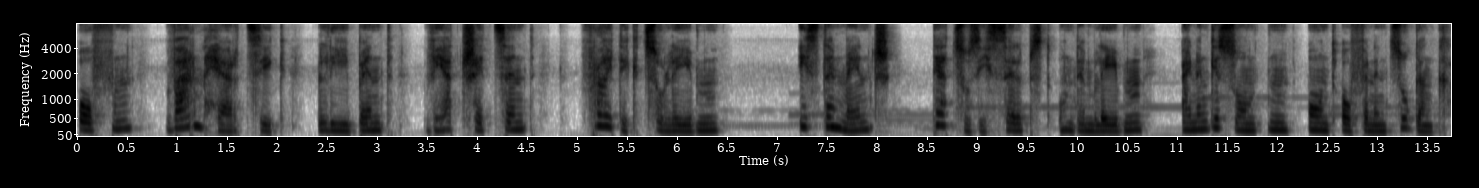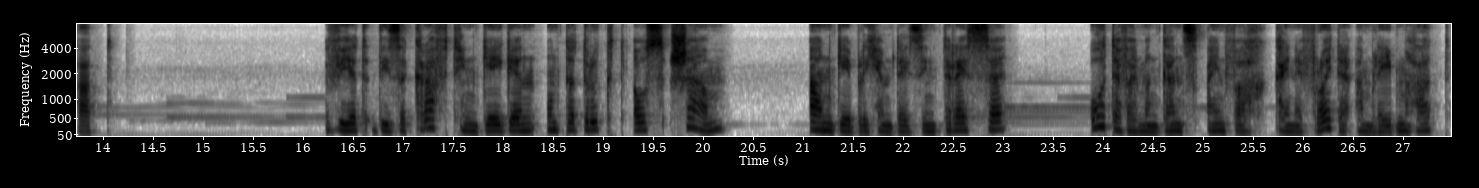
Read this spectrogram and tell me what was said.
offen, warmherzig, liebend, wertschätzend, freudig zu leben, ist ein Mensch, der zu sich selbst und dem Leben einen gesunden und offenen Zugang hat. Wird diese Kraft hingegen unterdrückt aus Scham, angeblichem Desinteresse oder weil man ganz einfach keine Freude am Leben hat,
